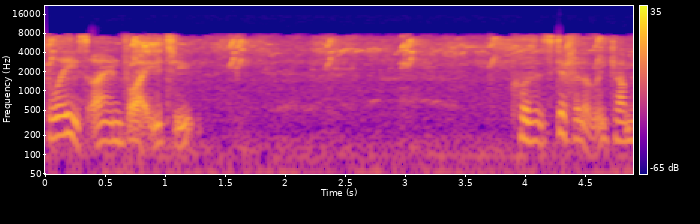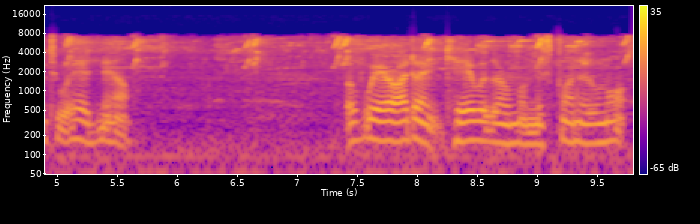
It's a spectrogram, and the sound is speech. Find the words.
Please, I invite you to. Because it's definitely come to a head now. Of where I don't care whether I'm on this planet or not.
